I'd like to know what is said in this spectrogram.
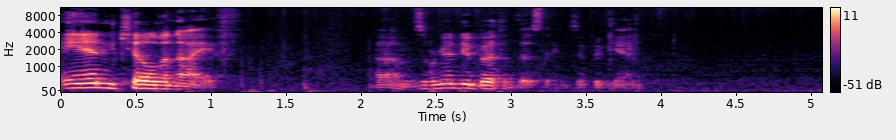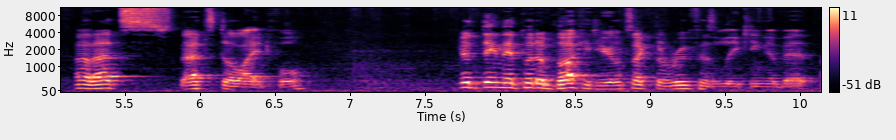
and kill the knife. Um, so we're gonna do both of those things if we can. Oh, that's that's delightful. Good thing they put a bucket here. Looks like the roof is leaking a bit.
